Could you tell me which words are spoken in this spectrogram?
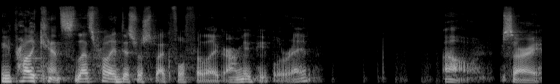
You probably can't, that's probably disrespectful for like army people, right? Oh, sorry.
